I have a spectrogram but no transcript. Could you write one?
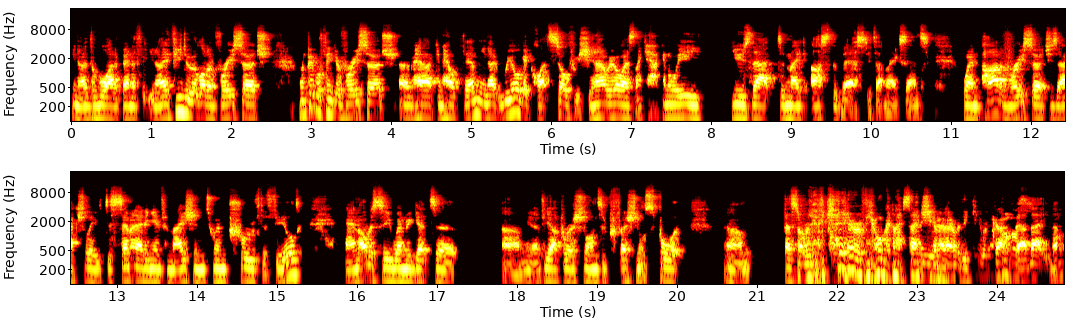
you know the wider benefit. You know, if you do a lot of research, when people think of research of how it can help them, you know, we all get quite selfish. You know, we're always like, how can we use that to make us the best, if that makes sense. When part of research is actually disseminating information to improve the field. And obviously, when we get to um, you know the upper echelons of professional sport, um, that's not really the care of the organisation. Yeah. I don't really care about that, you know,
